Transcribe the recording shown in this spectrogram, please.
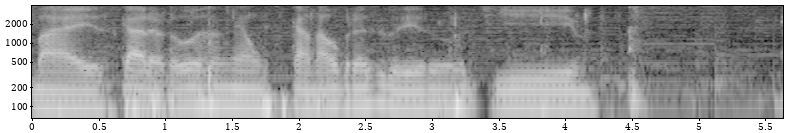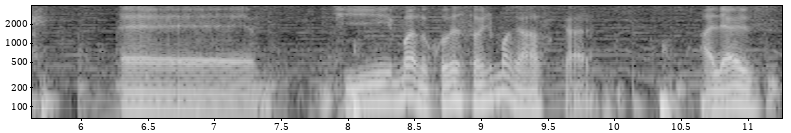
Mas, cara, Rohan é um canal brasileiro de. É. De. Mano, coleção de mangás, cara. Aliás,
